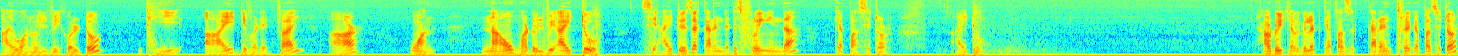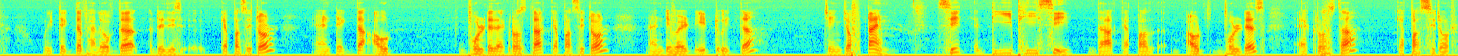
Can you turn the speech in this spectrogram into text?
i1 will be equal to vi divided by r1 now what will be i2 see i2 is the current that is flowing in the capacitor i2 how do we calculate current through a capacitor? We take the value of the capacitor and take the out voltage across the capacitor and divide it with the change of time. See dvc the out voltage across the capacitor.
